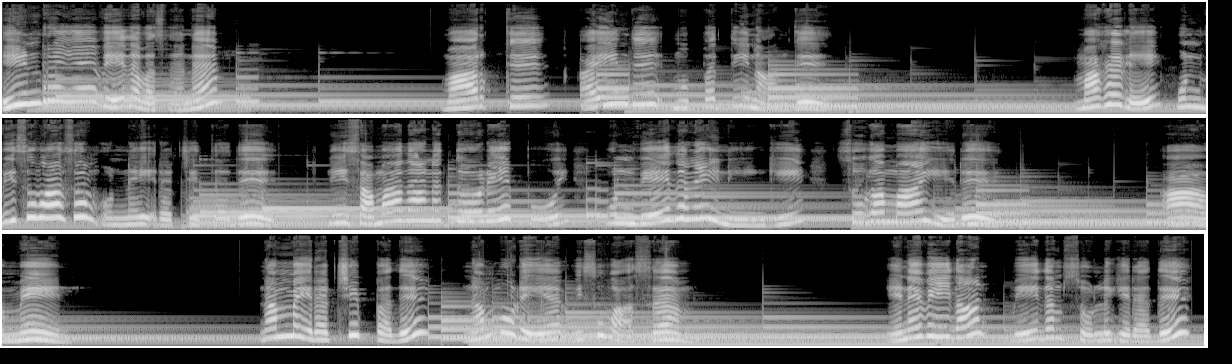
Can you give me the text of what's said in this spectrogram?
இன்றைய வேதவசனம் மார்க்கு ஐந்து முப்பத்தி நான்கு மகளே உன் விசுவாசம் உன்னை ரட்சித்தது நீ சமாதானத்தோடே போய் உன் வேதனை நீங்கி சுகமாயிரு. ஆமேன். நம்மை ரட்சிப்பது நம்முடைய விசுவாசம். எனவேதான் வேதம் சொல்லுகிறது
